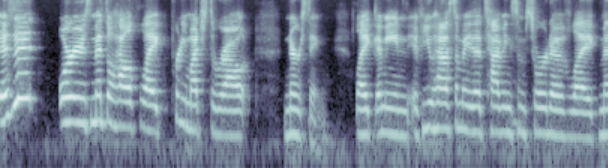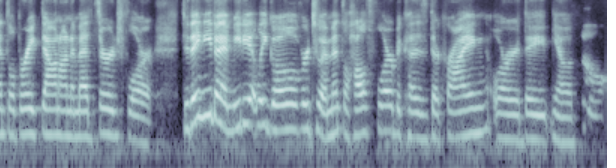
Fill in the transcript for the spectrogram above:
Is it? Or is mental health like pretty much throughout nursing? Like, I mean, if you have somebody that's having some sort of like mental breakdown on a med surg floor, do they need to immediately go over to a mental health floor because they're crying or they, you know, No,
